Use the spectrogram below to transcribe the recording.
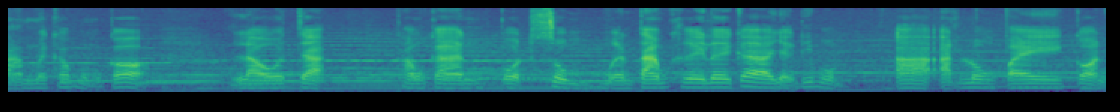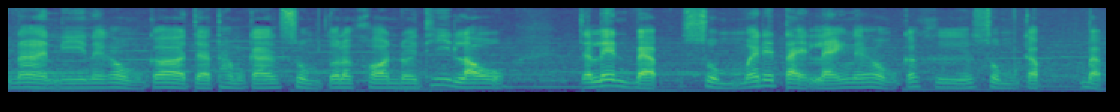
3นะครับผมก็เราจะทำการกดสุ่มเหมือนตามเคยเลยก็อย่างที่ผมอัดลงไปก่อนหน้านี้นะครับผมก็จะทำการสุ่มตัวละครโดยที่เรา จะเล่นแบบสุ่มไม่ได้ไต่แรงนะครับผมก็คือสุ่มกับแบบ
